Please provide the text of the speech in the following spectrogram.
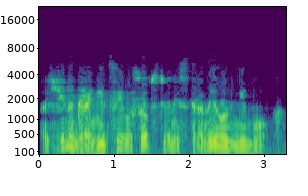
почти на границе его собственной страны он не мог.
